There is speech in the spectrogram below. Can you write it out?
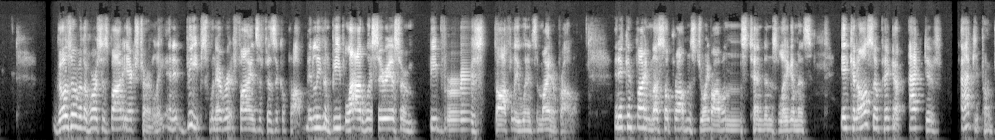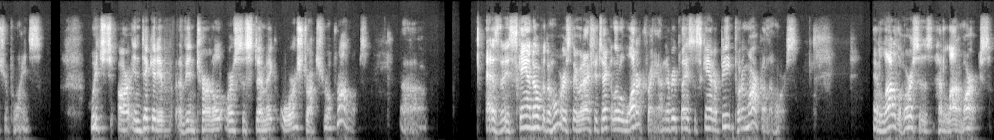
goes over the horse's body externally and it beeps whenever it finds a physical problem. It'll even beep loud when it's serious or beep very softly when it's a minor problem. And it can find muscle problems, joint problems, tendons, ligaments. It can also pick up active acupuncture points, which are indicative of internal or systemic or structural problems. Uh, as they scanned over the horse, they would actually take a little water crayon, every place the scanner beat, put a mark on the horse. And a lot of the horses had a lot of marks.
